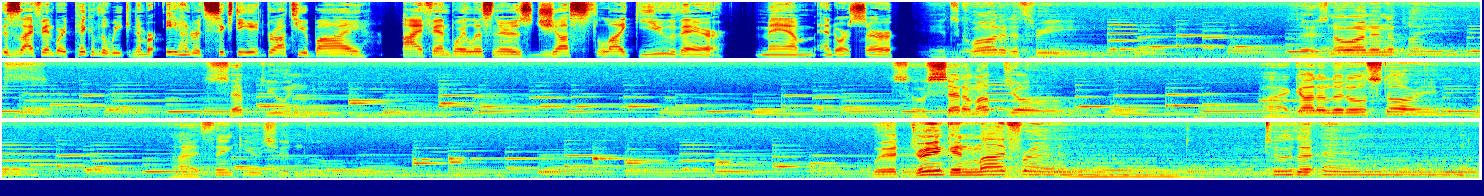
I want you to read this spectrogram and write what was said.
This is iFanboy Pick of the Week number 868, brought to you by iFanboy listeners just like you there, ma'am and or sir. It's quarter to three. There's no one in the place except you and me. So set 'em up, Joe. I got a little story I think you should know. We're drinking, my friend, to the end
